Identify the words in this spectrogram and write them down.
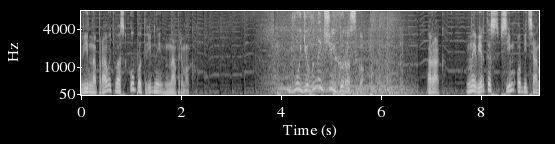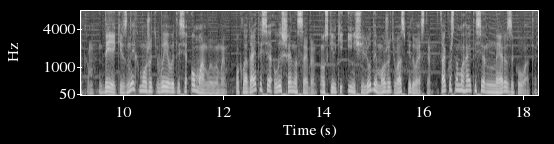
Він направить вас у потрібний напрямок. Войовничий гороскоп. Рак. Не вірте всім обіцянкам. Деякі з них можуть виявитися оманливими. Покладайтеся лише на себе, оскільки інші люди можуть вас підвести. Також намагайтеся не ризикувати.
